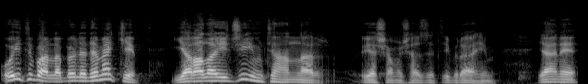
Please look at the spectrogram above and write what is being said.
O itibarla böyle demek ki yaralayıcı imtihanlar yaşamış Hazreti İbrahim. Yani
